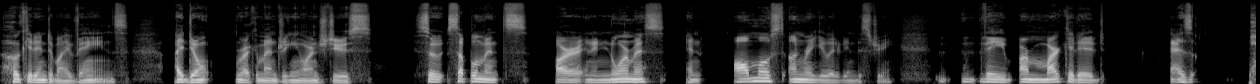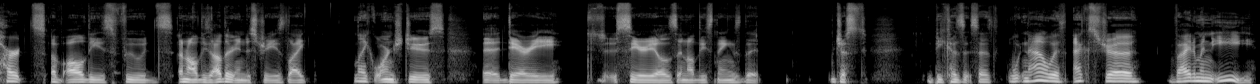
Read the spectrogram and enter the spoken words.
hook it into my veins. I don't recommend drinking orange juice. So supplements are an enormous and almost unregulated industry. They are marketed as parts of all these foods and all these other industries like like orange juice, uh, dairy, cereals and all these things that just because it says now with extra vitamin E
